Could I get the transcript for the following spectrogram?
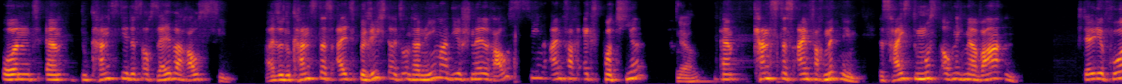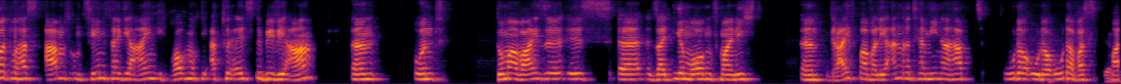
und ähm, du kannst dir das auch selber rausziehen. Also du kannst das als Bericht, als Unternehmer dir schnell rausziehen, einfach exportieren, ja. ähm, kannst das einfach mitnehmen. Das heißt, du musst auch nicht mehr warten. Stell dir vor, du hast abends um 10 fällt dir ein, ich brauche noch die aktuellste BWA ähm, und dummerweise ist, äh, seid ihr morgens mal nicht äh, greifbar, weil ihr andere Termine habt oder, oder, oder, was ja. mal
